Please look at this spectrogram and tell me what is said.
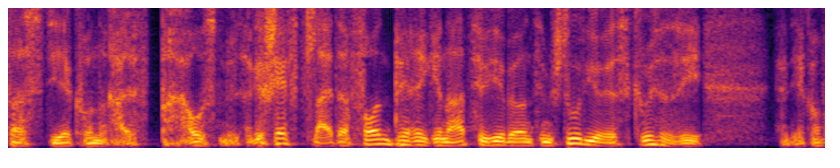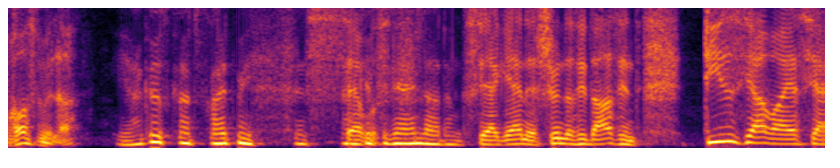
dass Diakon Ralf Brausmüller, Geschäftsleiter von Peregrinatio, hier bei uns im Studio ist. Grüße Sie, Herr Diakon Brausmüller. Ja, grüß Gott, freut mich. Servus. Danke für die Einladung. Sehr gerne, schön, dass Sie da sind. Dieses Jahr war es ja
